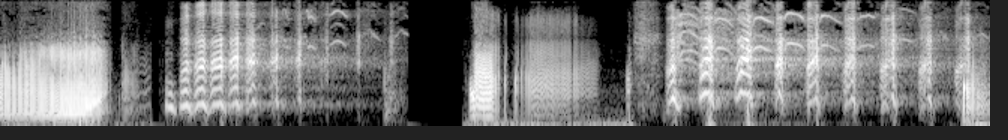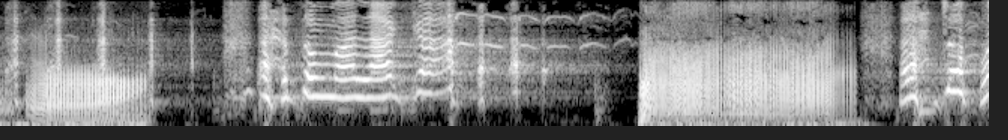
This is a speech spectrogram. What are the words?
Ha ha ha!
